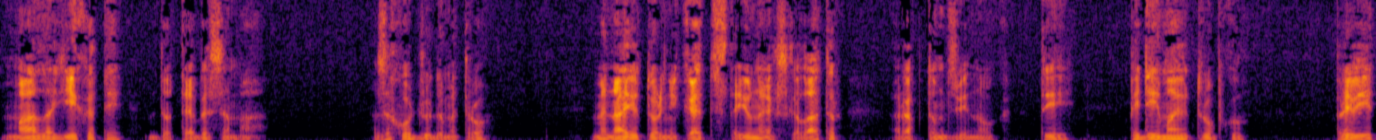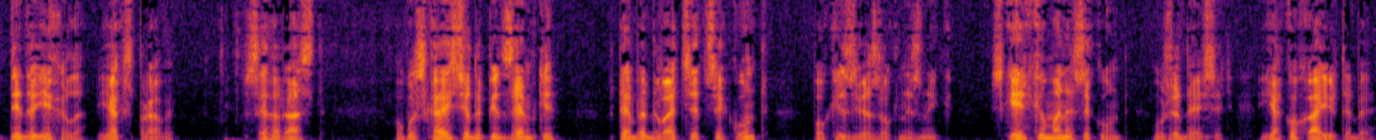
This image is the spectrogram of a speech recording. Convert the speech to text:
Мала їхати до тебе сама. Заходжу до метро. Минаю турнікет, стаю на ескалатор, раптом дзвінок. Ти підіймаю трубку. Привіт, ти доїхала? Як справи? Все гаразд. Опускайся до підземки. В тебе двадцять секунд, поки зв'язок не зник. Скільки в мене секунд? Уже десять. Я кохаю тебе.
